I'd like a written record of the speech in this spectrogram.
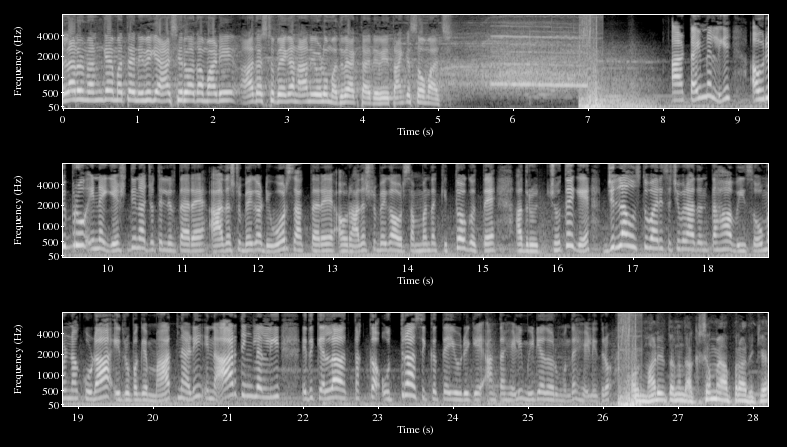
ಎಲ್ಲರೂ ನನಗೆ ಮತ್ತು ನಿಮಗೆ ಆಶೀರ್ವಾದ ಮಾಡಿ. ಆದಷ್ಟು ಬೇಗ ನಾನು ಇವಳು ಮದುವೆ ಆಗ್ತಾ ಇದ್ದೀವಿ. ಥ್ಯಾಂಕ್ ಯು ಸೋ ಮಚ್ ಆ ಟೈಮ್ನಲ್ಲಿ ಅವರಿಬ್ರು ಇನ್ನ ಎಷ್ಟು ದಿನ ಜೊತೆಲಿರ್ತಾರೆ. ಆದಷ್ಟು ಬೇಗ ಡಿವೋರ್ಸ್ ಆಗ್ತಾರೆ. ಅವ್ರು ಆದಷ್ಟು ಬೇಗ ಅವ್ರ ಸಂಬಂಧ ಕಿತ್ತೋಗುತ್ತೆ. ಅದ್ರ ಜೊತೆಗೆ ಜಿಲ್ಲಾ ಉಸ್ತುವಾರಿ ಸಚಿವರಾದಂತಹ ವಿ ಸೋಮಣ್ಣ ಕೂಡ ಇದ್ರ ಬಗ್ಗೆ ಮಾತನಾಡಿ ಇನ್ನು ಆರು ತಿಂಗಳಲ್ಲಿ ಇದಕ್ಕೆಲ್ಲ ತಕ್ಕ ಉತ್ತರ ಸಿಕ್ಕುತ್ತೆ ಇವರಿಗೆ ಅಂತ ಹೇಳಿ ಮೀಡಿಯಾದವ್ರ ಮುಂದೆ ಹೇಳಿದ್ರು. ಅವ್ರು ಮಾಡಿರ್ತಕ್ಕಂಥ ಅಕ್ಷಮ್ಯ ಅಪರಾಧಕ್ಕೆ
